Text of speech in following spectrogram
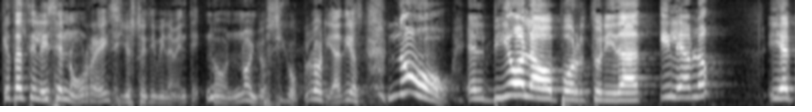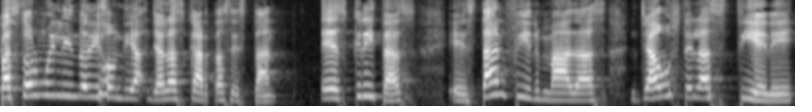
¿Qué tal si le dice, no, rey, si yo estoy divinamente? No, no, yo sigo, gloria a Dios. No, él vio la oportunidad y le habló. Y el pastor muy lindo dijo un día, ya las cartas están escritas están firmadas, ya usted las tiene.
